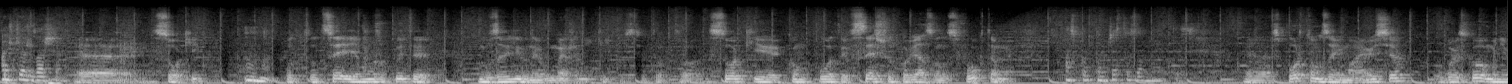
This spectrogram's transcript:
А що ж ваше? е, соки. От це я можу пити ну, взагалі в необмеженій кількості. Тобто соки, компоти, все, що пов'язано з фруктами. А спортом часто займаєтесь? Е, спортом займаюся. Обов'язково мені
